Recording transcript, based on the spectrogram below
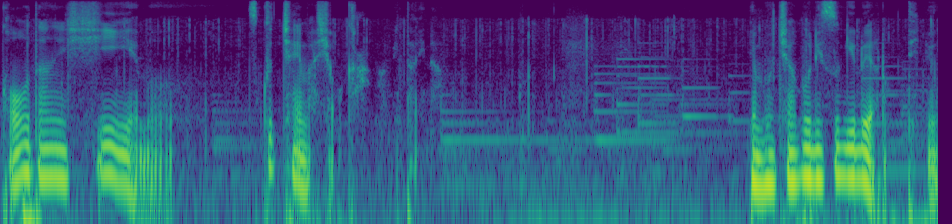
講談 CM 作っちゃいましょういや、無茶ぶりすぎるやろっていう。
